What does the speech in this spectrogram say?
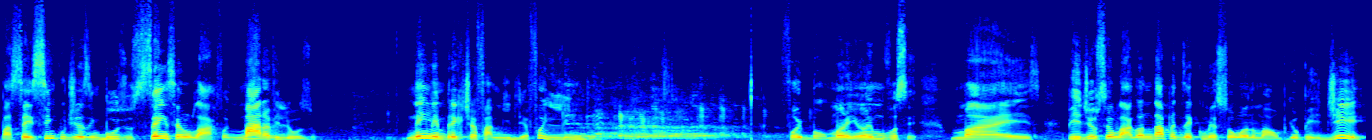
Passei cinco dias em Búzios sem celular, foi maravilhoso. Nem lembrei que tinha família, foi lindo. Foi bom. Mãe, amo você. Mas perdi o celular. Agora não dá para dizer que começou o ano mal, porque eu perdi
